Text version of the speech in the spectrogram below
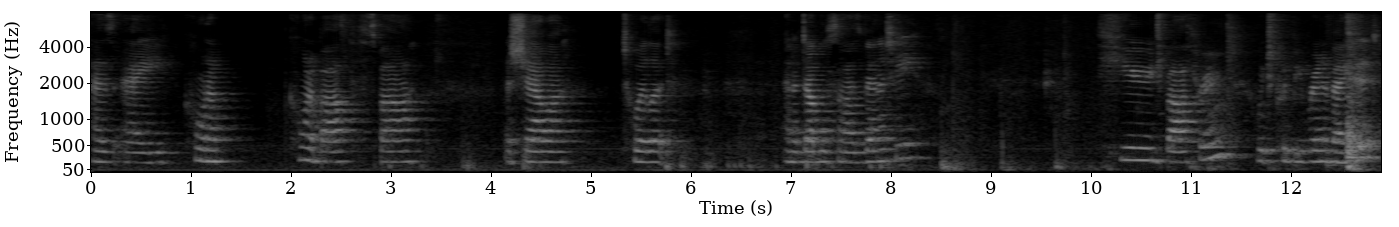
has a corner, corner bath, spa, a shower, toilet, and a double-sized vanity. Huge bathroom, which could be renovated.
